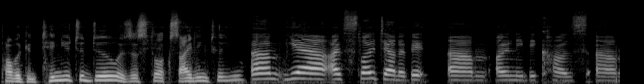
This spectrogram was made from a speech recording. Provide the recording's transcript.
probably continue to do? Is this still exciting to you? Um, yeah, I've slowed down a bit um, only because um,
